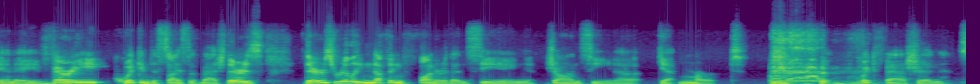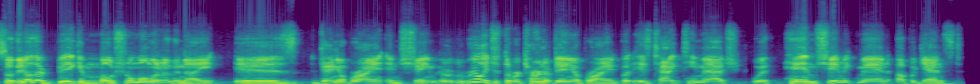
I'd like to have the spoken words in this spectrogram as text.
in a very quick and decisive match. There's there's really nothing funner than seeing John Cena get murked quick fashion. So the other big emotional moment of the night is Daniel Bryan and Shane, really just the return of Daniel Bryan, but his tag team match with him, Shane McMahon, up against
